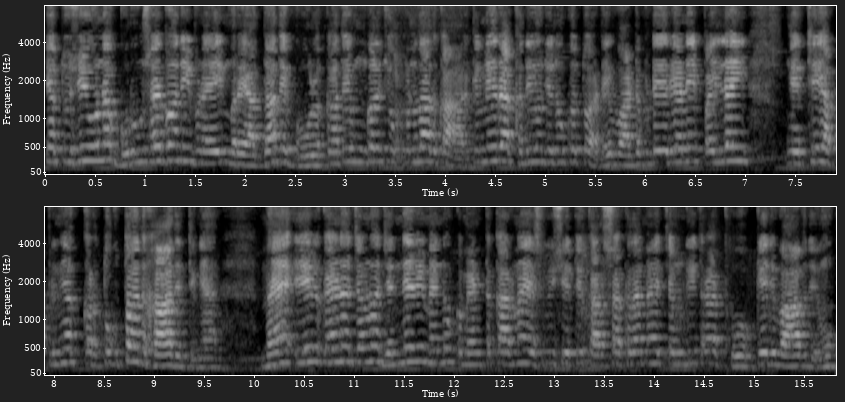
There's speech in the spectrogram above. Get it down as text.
ਤੇ ਤੁਸੀਂ ਉਹਨਾਂ ਗੁਰੂ ਸਾਹਿਬਾਂ ਦੀ ਬਣਾਈ ਮਰਿਆਦਾ ਤੇ ਗੋਲਕਾਂ ਤੇ ਉਂਗਲ ਚੁੱਕਣ ਦਾ ਅਧਿਕਾਰ ਕਿਵੇਂ ਰੱਖਦੇ ਹੋ? ਜਦੋਂ ਕਿ ਤੁਹਾਡੇ ਵੱਡ ਵਡੇਰਿਆਂ ਨੇ ਪਹਿਲਾਂ ਹੀ ਇੱਥੇ ਆਪਣੀਆਂ ਕਰਤੂਤਾਂ ਦਿਖਾ ਦਿੱਤੀਆਂ। ਮੈਂ ਇਹ ਵੀ ਕਹਿਣਾ ਚਾਹੁੰਦਾ, ਜਿੰਨੇ ਵੀ ਮੈਨੂੰ ਕਮੈਂਟ ਕਰਨਾ ਇਸ ਵਿਸ਼ੇ ਤੇ ਕਰ ਸਕਦਾ, ਮੈਂ ਚੰਗੀ ਤਰ੍ਹਾਂ ਠੋਕ ਕੇ ਜਵਾਬ ਦਿਉ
